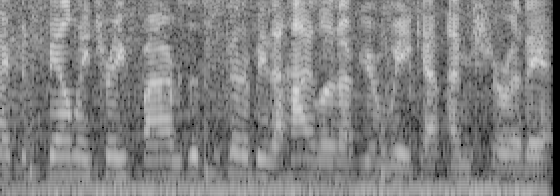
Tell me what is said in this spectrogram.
at Family Tree Farms. This is going to be the highlight of your week. I'm, I'm sure of that.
